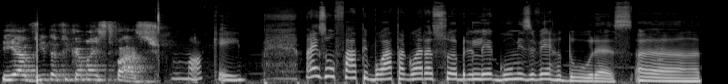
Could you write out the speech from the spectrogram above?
e a vida fica mais fácil. Ok. Mais um fato e boato agora sobre legumes e verduras. Ah,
